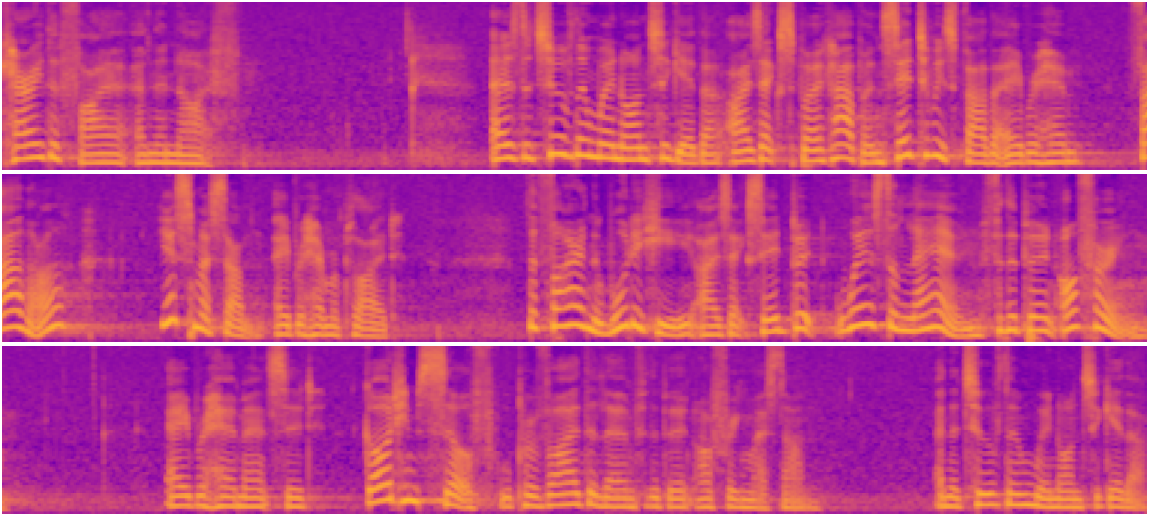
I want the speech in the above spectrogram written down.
carried the fire and the knife. As the two of them went on together, Isaac spoke up and said to his father Abraham, Father? Yes, my son, Abraham replied. The fire and the wood are here, Isaac said, but where's the lamb for the burnt offering? Abraham answered, God himself will provide the lamb for the burnt offering, my son. And the two of them went on together.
